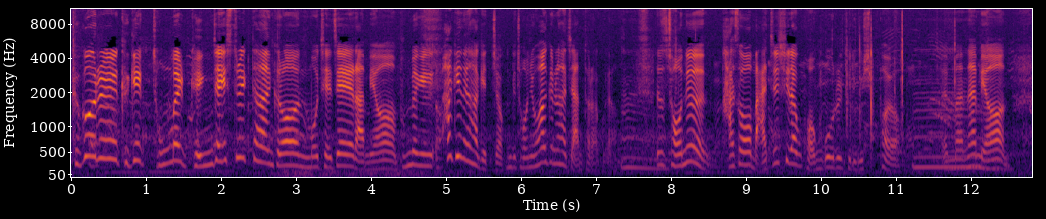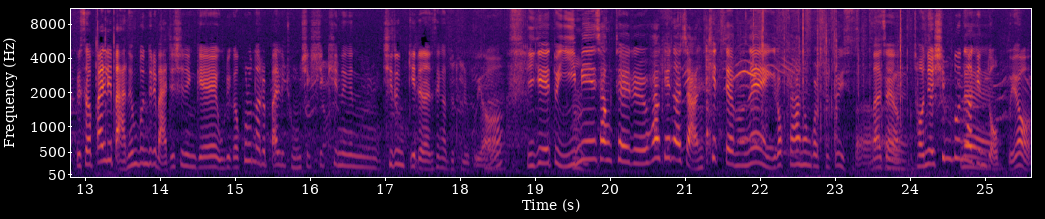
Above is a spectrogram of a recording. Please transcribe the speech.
그거를 그게 정말 굉장히 strict한 그런 뭐 제재라면 분명히 확인을 하겠죠. 근데 전혀 확인을 하지 않더라고요. 음. 그래서 저는 가서 맞으시라고 권고를 드리고 싶어요. 음. 웬만하면 그래서 빨리 많은 분들이 맞으시는 게 우리가 코로나를 빨리 종식시키는 지름길이라는 생각도 들고요. 이게 또 음. 이민 상태를 확인하지 않기 때문에 이렇게 하는 걸 수도 있어요. 맞아요. 네. 전혀 신분 네. 확인도 없고요.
